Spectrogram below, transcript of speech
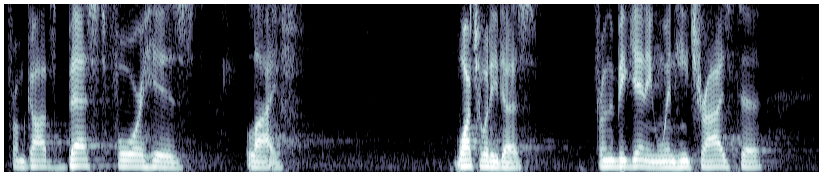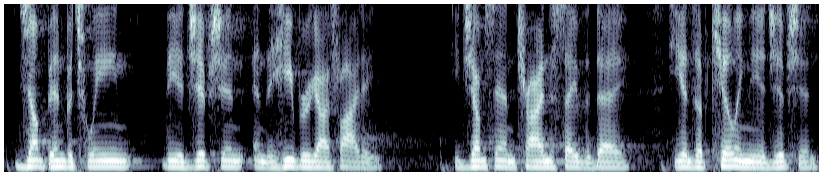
from God's best for his life. Watch what he does from the beginning when he tries to jump in between the Egyptian and the Hebrew guy fighting. He jumps in trying to save the day. He ends up killing the Egyptian.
